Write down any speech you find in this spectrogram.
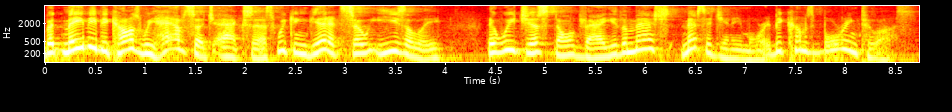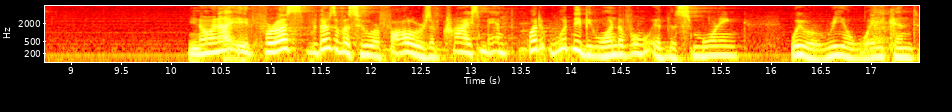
but maybe because we have such access, we can get it so easily that we just don't value the mes- message anymore. It becomes boring to us. You know, and I, for us, for those of us who are followers of Christ, man, what, wouldn't it be wonderful if this morning we were reawakened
